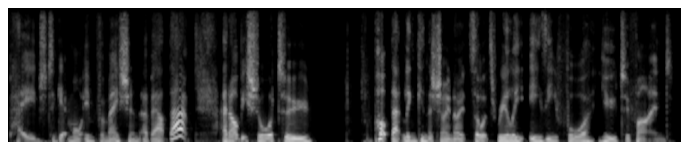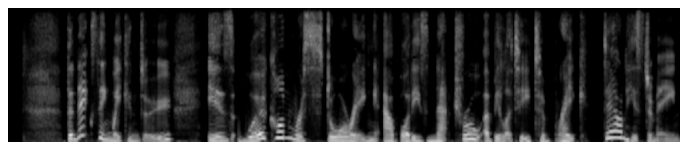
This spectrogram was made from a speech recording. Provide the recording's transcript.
page to get more information about that. And I'll be sure to pop that link in the show notes so it's really easy for you to find. The next thing we can do is work on restoring our body's natural ability to break down histamine,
